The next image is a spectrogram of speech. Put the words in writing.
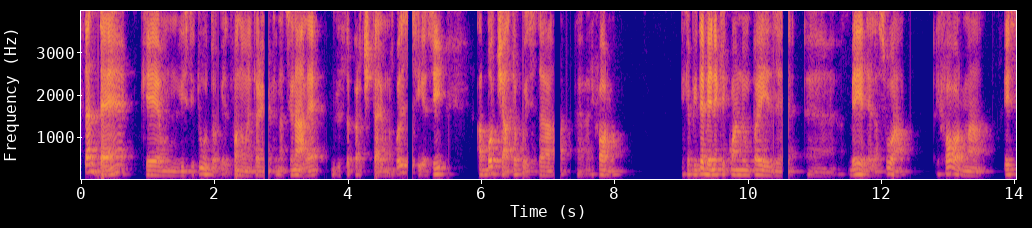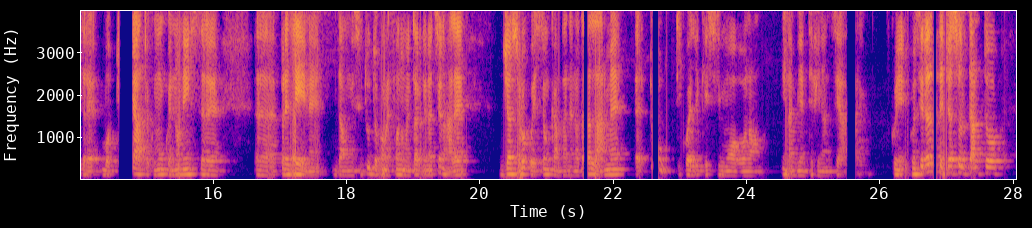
Tant'è che un istituto, che è il Fondo Monetario Internazionale, giusto per citare uno qualsiasi, ha bocciato questa eh, riforma. E capite bene che quando un paese eh, vede la sua riforma essere bocciata e comunque non essere eh, presa bene da un istituto come il Fondo Monetario Internazionale, già solo questo è un campanello d'allarme per tutti quelli che si muovono in ambiente finanziario. Quindi considerate già soltanto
